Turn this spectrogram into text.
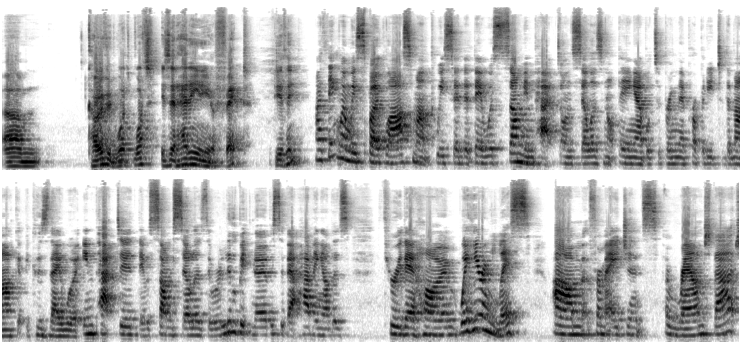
um, COVID, what, what's, is it had any effect do you think? I think when we spoke last month, we said that there was some impact on sellers not being able to bring their property to the market because they were impacted. There were some sellers that were a little bit nervous about having others through their home. We're hearing less um, from agents around that.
